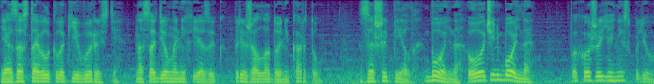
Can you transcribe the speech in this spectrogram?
Я заставил клыки вырасти, насадил на них язык, прижал ладони к рту. Зашипел. Больно, очень больно. Похоже, я не сплю.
